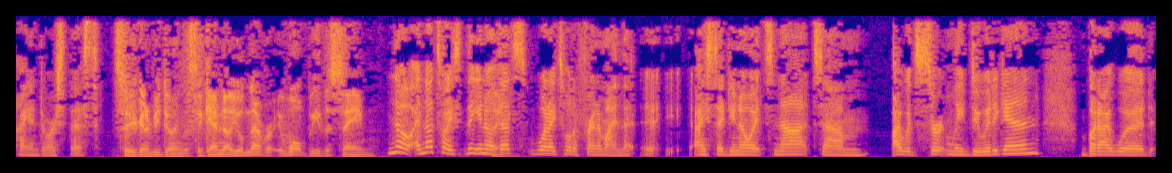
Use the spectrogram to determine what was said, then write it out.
I endorse this So you're going to be doing this again. No, you'll never. It won't be the same. no, and that's why I- you know thing. that's what I told a friend of mine that uh, I said, you know, it's not. um I would certainly do it again, but I would.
